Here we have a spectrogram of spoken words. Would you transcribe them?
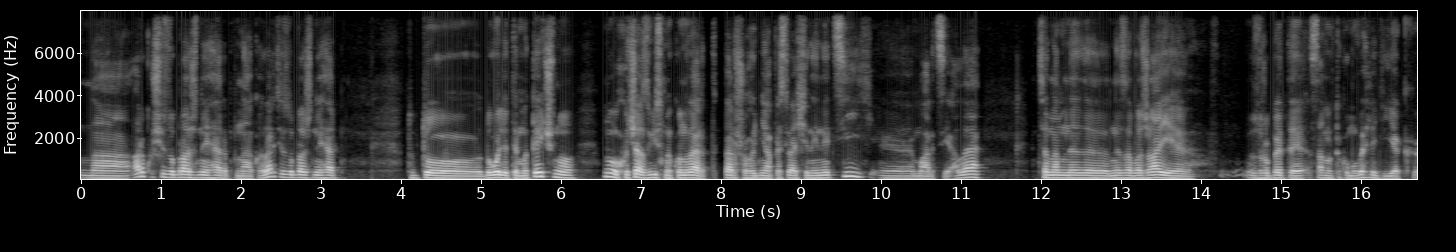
на аркуші зображений герб, на конверті зображений герб. Тобто доволі тематично. Ну, Хоча, звісно, конверт першого дня присвячений не цій е, марці, але це нам не, не заважає зробити саме в такому вигляді, як е,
